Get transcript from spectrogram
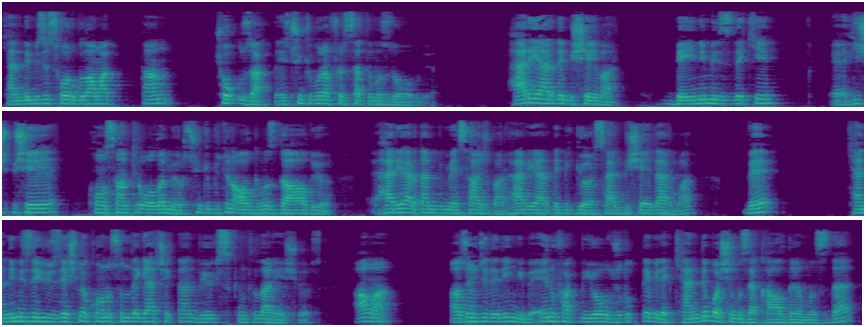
kendimizi sorgulamaktan çok uzaktayız. Çünkü buna fırsatımız da olmuyor. Her yerde bir şey var. Beynimizdeki e, hiçbir şeye konsantre olamıyoruz. Çünkü bütün algımız dağılıyor. Her yerden bir mesaj var. Her yerde bir görsel bir şeyler var. Ve kendimizle yüzleşme konusunda gerçekten büyük sıkıntılar yaşıyoruz. Ama az önce dediğim gibi en ufak bir yolculukta bile kendi başımıza kaldığımızda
